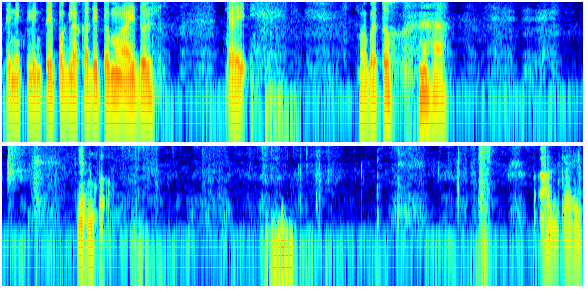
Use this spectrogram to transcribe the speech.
Tinikling tayo paglakad dito mga idol. Kay mabato. Yan po. Agay.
